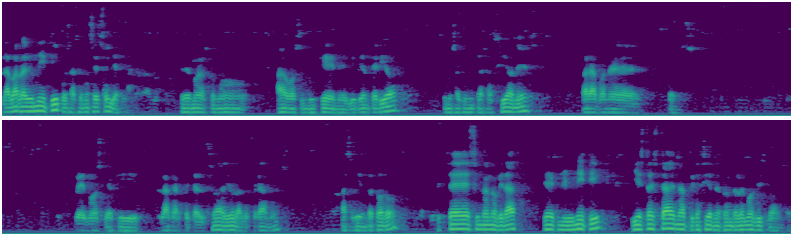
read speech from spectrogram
la barra de Unity, pues hacemos eso y ya está. Tenemos como algo os indiqué en el vídeo anterior. Tenemos aquí muchas opciones para poner, pues, vemos que aquí la carpeta de usuario, la que queramos, va saliendo todo. Esta es una novedad que es mi Unity y esto está en aplicaciones donde lo hemos visto antes.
